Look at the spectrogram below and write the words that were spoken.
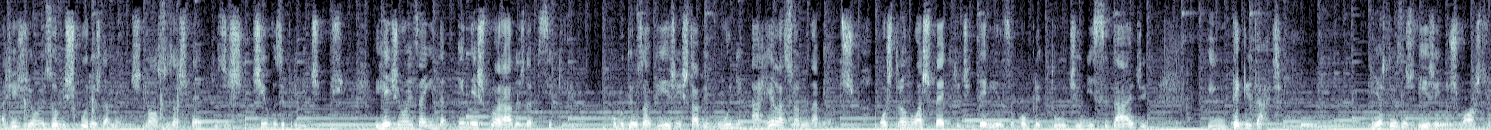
as regiões obscuras da mente, nossos aspectos instintivos e primitivos, e regiões ainda inexploradas da psique. Como deusa virgem, estava imune a relacionamentos, mostrando um aspecto de inteireza, completude, unicidade e integridade. E as deusas virgens nos mostram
